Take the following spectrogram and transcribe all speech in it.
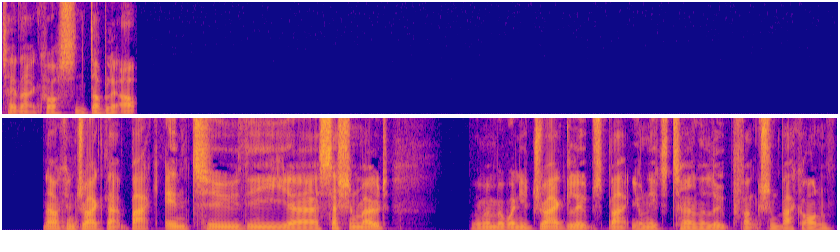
take that across and double it up. Now I can drag that back into the uh, session mode. Remember when you drag loops back, you'll need to turn the loop function back on.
